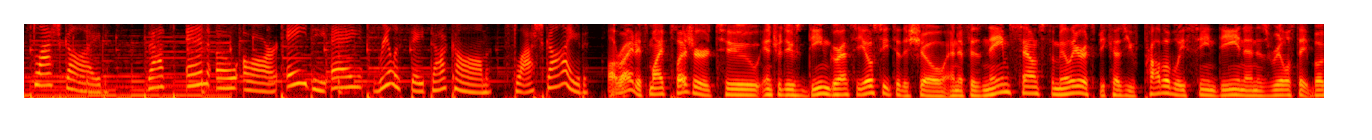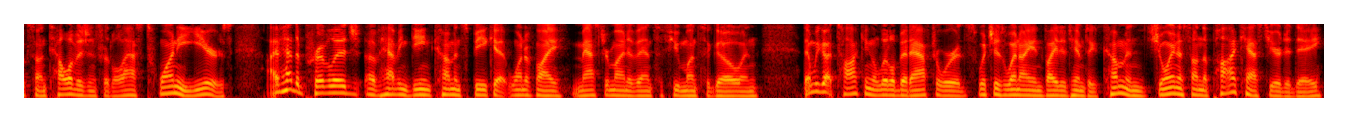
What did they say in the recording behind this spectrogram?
slash guide. That's N-O-R-A-D-A realestate.com slash guide. All right, it's my pleasure to introduce Dean Graziosi to the show. And if his name sounds familiar, it's because you've probably seen Dean and his real estate books on television for the last 20 years. I've had the privilege of having Dean come and speak at one of my mastermind events a few months ago. And then we got talking a little bit afterwards, which is when I invited him to come and join us on the podcast here today.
